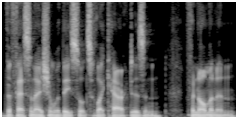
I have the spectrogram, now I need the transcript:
the fascination with these sorts of like characters and phenomenon.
